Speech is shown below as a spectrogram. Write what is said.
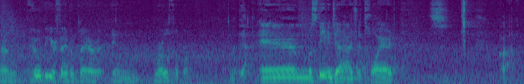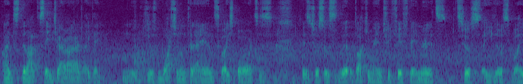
Um, who would be your favourite player in world football? Yeah. Um, was Steven Gerrard retired? S- uh, I'd still have to say Gerrard. Like I, just watching him today on Sky Sports is is just this little documentary, fifteen minutes. It's just he just I.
